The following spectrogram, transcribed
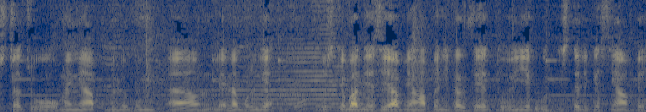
स्टैचू वो मैंने आप वीडियो पे लेना भूल गया तो उसके बाद जैसे आप यहाँ पे निकलते हैं तो ये कुछ इस तरीके से यहाँ पे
